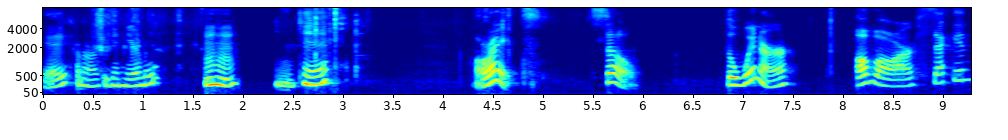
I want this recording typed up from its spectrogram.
Okay, I don't know if you can hear me. Mm-hmm. Okay. All right. So the winner of our second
